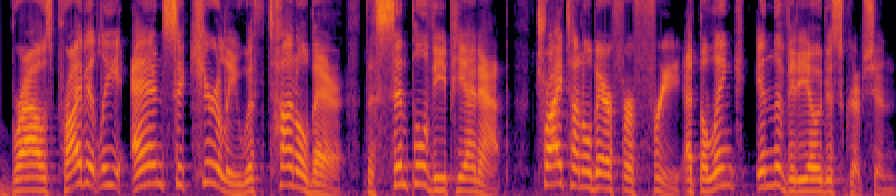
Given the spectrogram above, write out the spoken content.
Browse privately and securely with TunnelBear, the simple VPN app. Try TunnelBear for free at the link in the video description.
